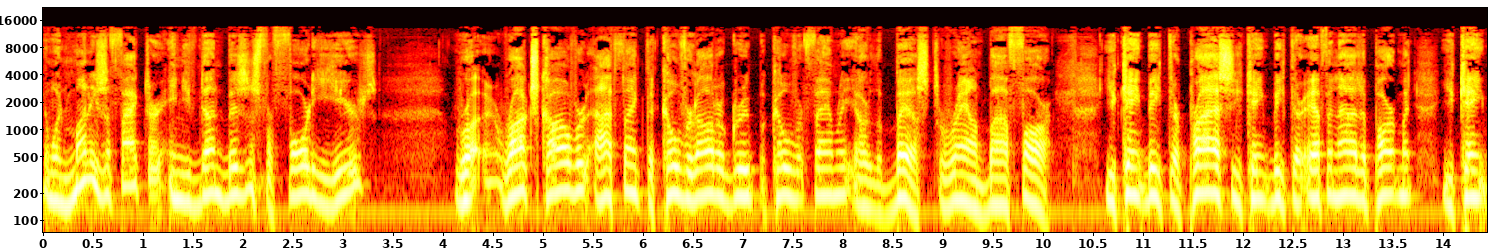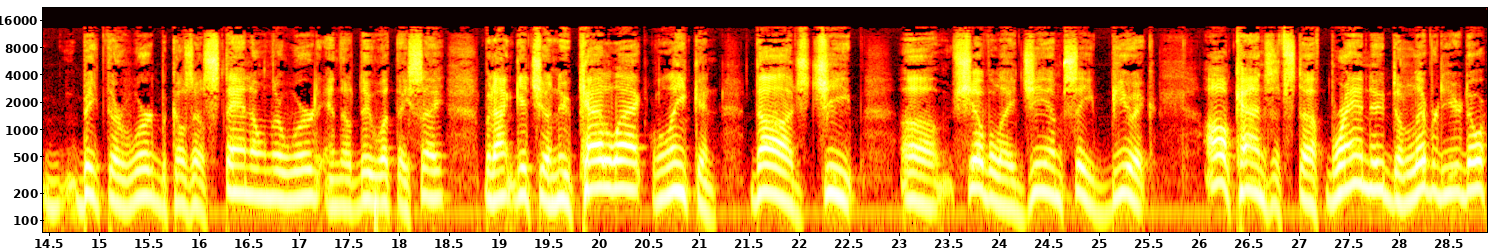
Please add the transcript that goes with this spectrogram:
And when money's a factor and you've done business for 40 years, Rox Covert, I think the Covert Auto Group, the Covert family are the best around by far. You can't beat their price. You can't beat their F and I department. You can't beat their word because they'll stand on their word and they'll do what they say. But I can get you a new Cadillac, Lincoln, Dodge, Jeep, uh, Chevrolet, GMC, Buick, all kinds of stuff, brand new, delivered to your door.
